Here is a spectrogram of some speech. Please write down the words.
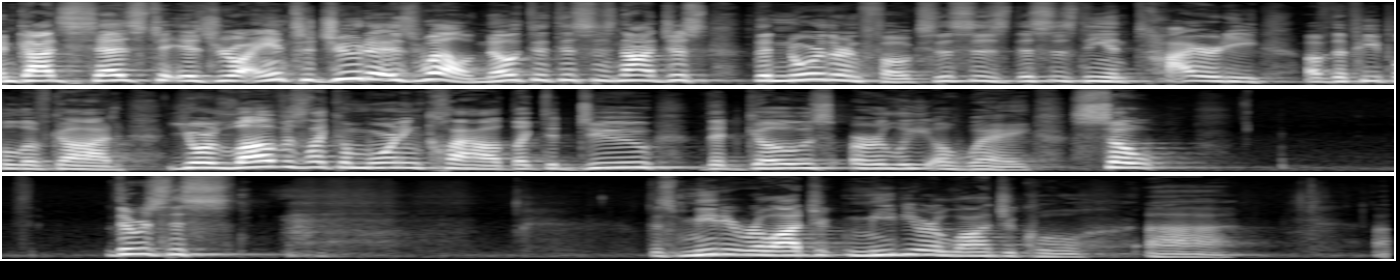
And God says to Israel and to Judah as well. Note that this is not just the northern folks, this is, this is the entirety of the people of God. Your love is like a morning cloud, like the dew that goes early away. So there was this this meteorologic, meteorological uh, uh,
